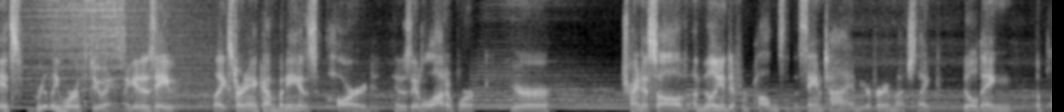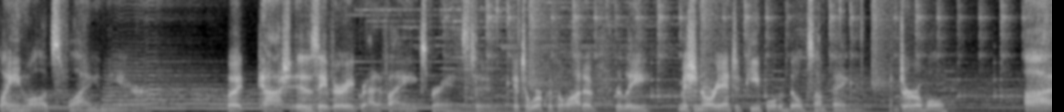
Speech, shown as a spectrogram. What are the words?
it's really worth doing. Like it is a like starting a company is hard. It is a lot of work. You're trying to solve a million different problems at the same time. You're very much like building the plane while it's flying in the air. But gosh, it is a very gratifying experience to get to work with a lot of really mission oriented people to build something durable. Uh,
